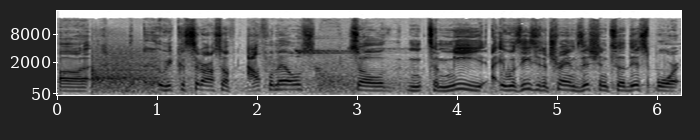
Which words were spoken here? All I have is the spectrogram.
uh, we consider ourselves alpha males. So to me, it was easy to transition to this sport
